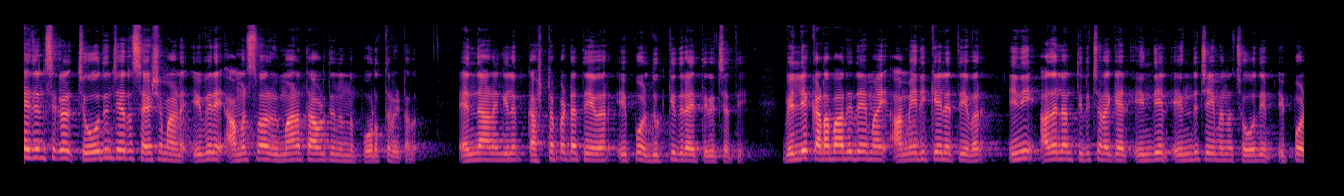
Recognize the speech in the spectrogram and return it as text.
ഏജൻസികൾ ചോദ്യം ചെയ്ത ശേഷമാണ് ഇവരെ അമൃത്സർ വിമാനത്താവളത്തിൽ നിന്ന് പുറത്തുവിട്ടത്. എന്താണെങ്കിലും കഷ്ടപ്പെട്ടെത്തിയവർ ഇപ്പോൾ ദുഃഖിതരായി തിരിച്ചെത്തി. വലിയ കടബാധിതയുമായി അമേരിക്കയിലെത്തിയവർ ഇനി അതെല്ലാം തിരിച്ചടയ്ക്കാൻ ഇന്ത്യയിൽ എന്തു ചെയ്യുമെന്ന ചോദ്യം ഇപ്പോൾ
